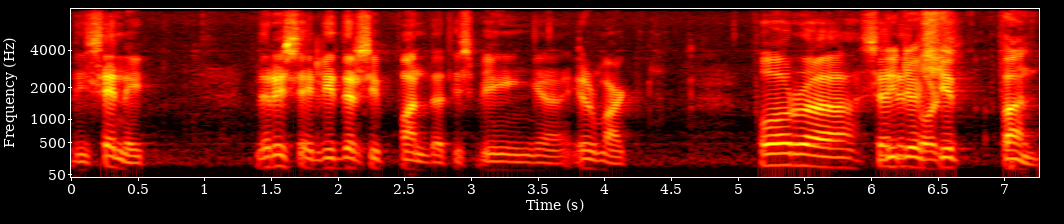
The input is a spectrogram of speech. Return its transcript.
the Senate, there is a leadership fund that is being uh, earmarked for uh, senators. Leadership Fund.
